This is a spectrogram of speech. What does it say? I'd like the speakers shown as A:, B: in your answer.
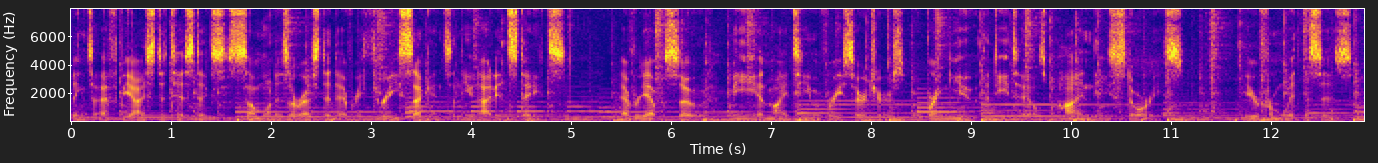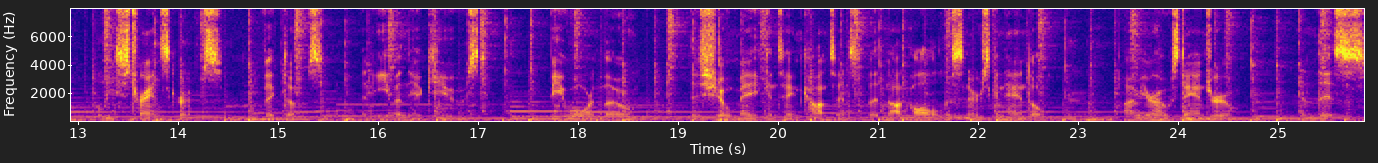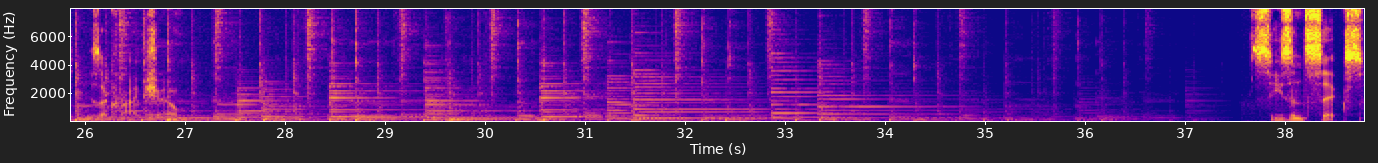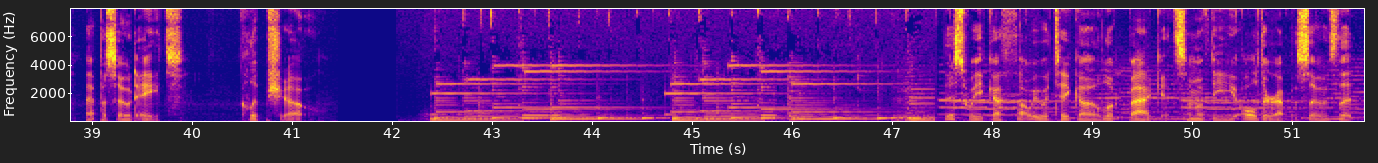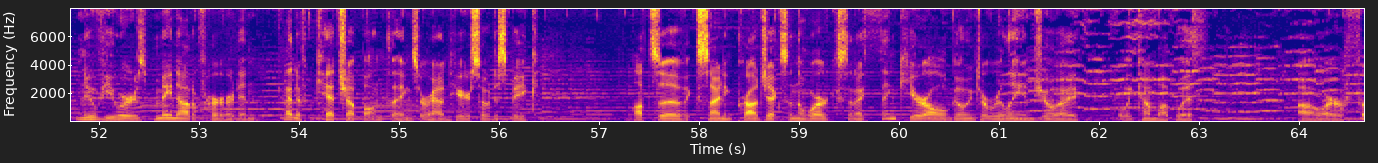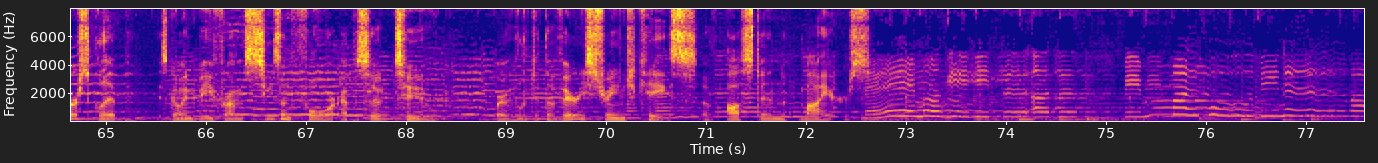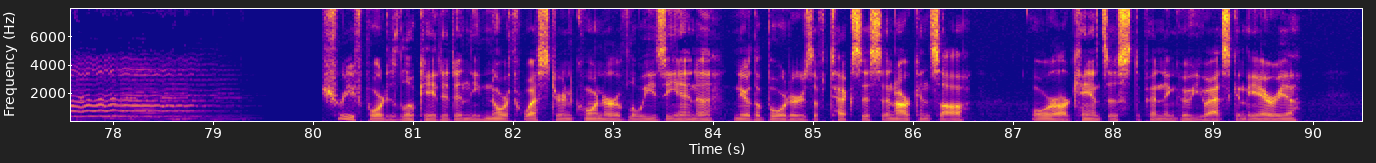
A: According to FBI statistics, someone is arrested every three seconds in the United States. Every episode, me and my team of researchers will bring you the details behind these stories. Hear from witnesses, police transcripts, victims, and even the accused. Be warned though, this show may contain content that not all listeners can handle. I'm your host, Andrew, and this is a crime show. Season 6, Episode 8 Clip Show. This week, I thought we would take a look back at some of the older episodes that new viewers may not have heard and kind of catch up on things around here, so to speak. Lots of exciting projects in the works, and I think you're all going to really enjoy what we come up with. Our first clip is going to be from Season 4, Episode 2, where we looked at the very strange case of Austin Myers. Shreveport is located in the northwestern corner of Louisiana, near the borders of Texas and Arkansas, or Arkansas, depending who you ask in the area.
